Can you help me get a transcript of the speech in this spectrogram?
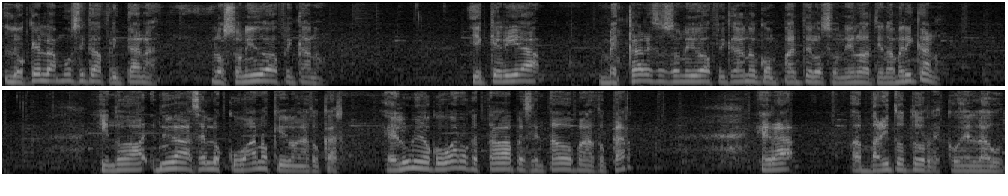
lo que es la música africana, los sonidos africanos. Y quería mezclar esos sonidos africanos con parte de los sonidos latinoamericanos. Y no, iban a ser los cubanos que iban a tocar. El único cubano que estaba presentado para tocar era Barbarito Torres con el laúd.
